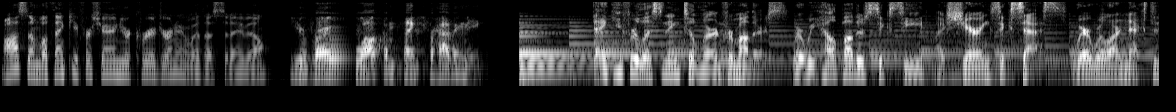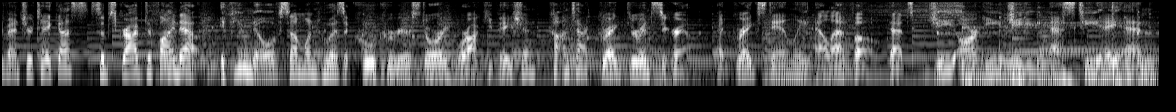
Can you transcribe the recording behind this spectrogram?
Awesome. Well, thank you for sharing your career journey with us today, Bill. You're very welcome. Thanks for having me. Thank you for listening to Learn from Others, where we help others succeed by sharing success. Where will our next adventure take us? Subscribe to find out. If you know of someone who has a cool career story or occupation, contact Greg through Instagram at Greg Stanley LFO. That's G R E G S T A N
